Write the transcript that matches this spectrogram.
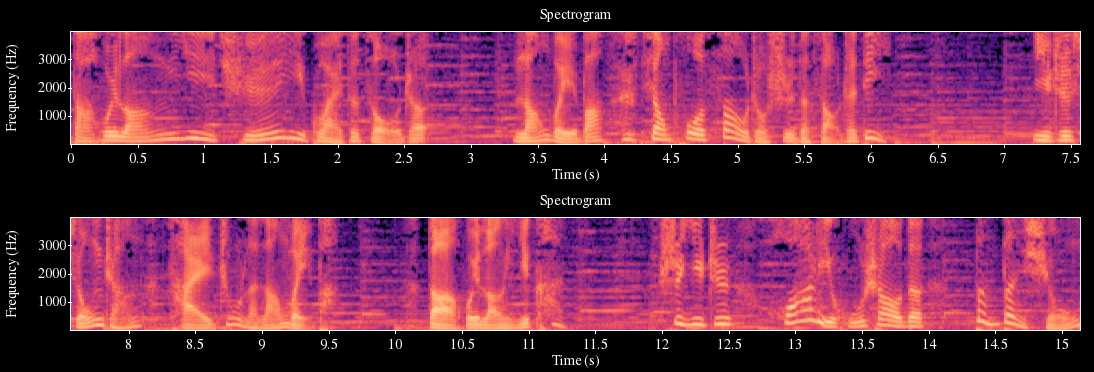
大灰狼一瘸一拐的走着，狼尾巴像破扫帚似的扫着地。一只熊掌踩住了狼尾巴，大灰狼一看，是一只花里胡哨的笨笨熊。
